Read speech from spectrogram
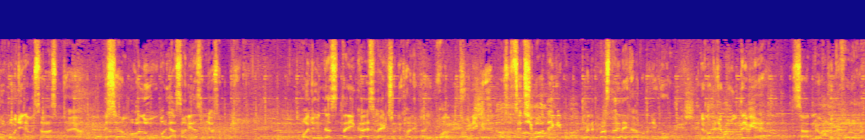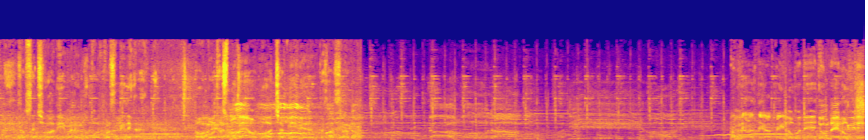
वो ने हमें सारा समझाया, जिससे हम और लोगों को बड़ी आसानी से समझा सकते हैं। और जो इनका तरीका है स्लाइड शो दिखाने का, ये बहुत यूनिक है। और सबसे अच्छी बात है कि मैंने पर्सनली देखा है प्रभु को। जो प्रभु जी बोलते भी हैं, साथ में उनको खुद भी फॉलो करते हैं। सबसे अच्छी बात ये मैंने उनको बहुत पर्सनली देखा है। और बहुत हसमुख है और बहुत अच्छा बिहेवियर है उनके साथ साथ। हमने आज देखा कई लोगों ने, जो नए लोग थे,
